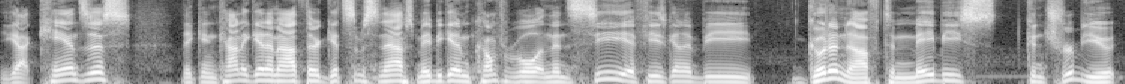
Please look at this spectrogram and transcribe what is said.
you got Kansas. They can kind of get him out there, get some snaps, maybe get him comfortable, and then see if he's going to be good enough to maybe contribute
